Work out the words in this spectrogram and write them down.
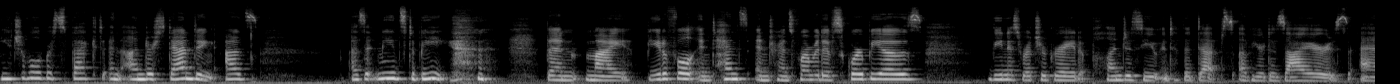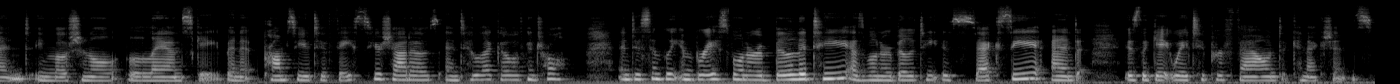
mutual respect and understanding as as it needs to be. then my beautiful, intense and transformative Scorpios, Venus retrograde plunges you into the depths of your desires and emotional landscape, and it prompts you to face your shadows and to let go of control and to simply embrace vulnerability, as vulnerability is sexy and is the gateway to profound connections.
